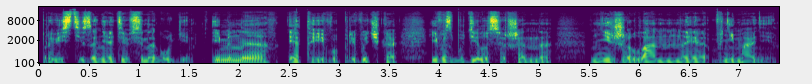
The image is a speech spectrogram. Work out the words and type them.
провести занятия в синагоге. Именно эта его привычка и возбудила совершенно нежеланное внимание.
